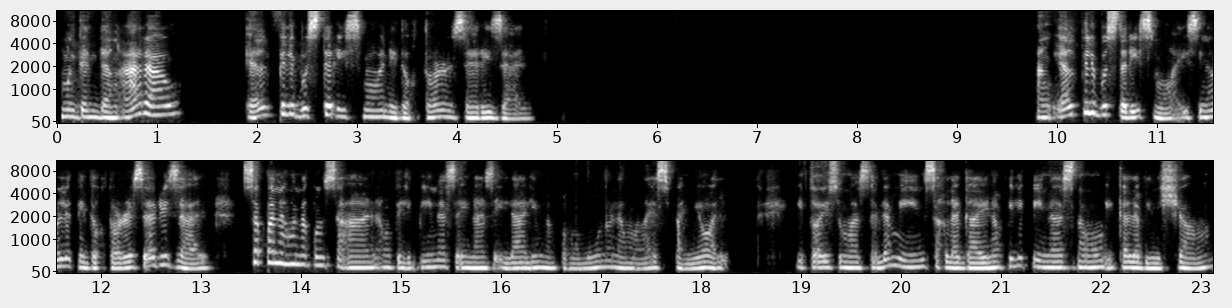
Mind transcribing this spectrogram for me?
Magandang araw, El Filibusterismo ni Dr. Jose Rizal. Ang El Filibusterismo ay isinulat ni Dr. Jose Rizal sa panahon na kung saan ang Pilipinas ay nasa ilalim ng pamumuno ng mga Espanyol. Ito ay sumasalamin sa kalagayan ng Pilipinas noong ikalabinsyam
